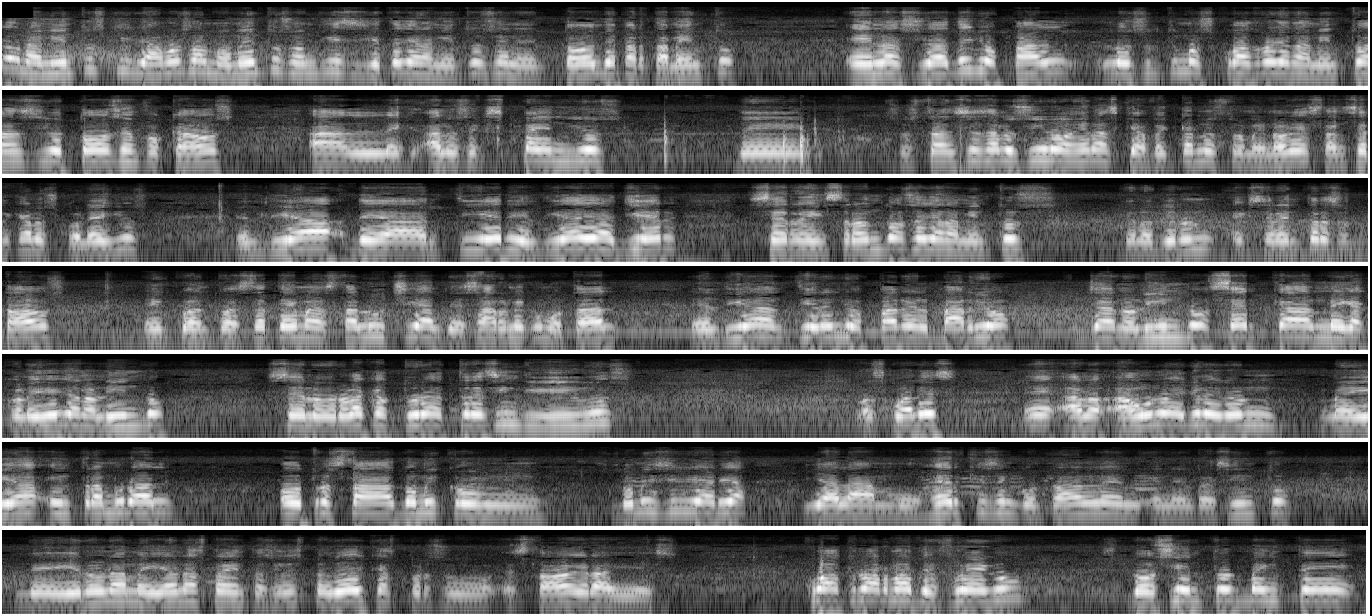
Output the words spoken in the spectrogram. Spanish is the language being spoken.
allanamientos que llevamos al momento son 17 allanamientos en todo el departamento. En la ciudad de Yopal los últimos cuatro allanamientos han sido todos enfocados a los expendios de sustancias alucinógenas que afectan a nuestros menores, están cerca de los colegios. El día de antier y el día de ayer se registraron dos allanamientos que nos dieron excelentes resultados en cuanto a este tema, esta lucha y al desarme como tal. El día de antier en Yopal, en el barrio Llanolindo, cerca del megacolegio Llanolindo, se logró la captura de tres individuos, los cuales eh, a, uno de ellos le dieron medida intramural, otro está domiciliaria y a la mujer que se encontraba en el, recinto le dieron una medida, unas presentaciones periódicas por su estado de gravidez. Cuatro armas de fuego, 220,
